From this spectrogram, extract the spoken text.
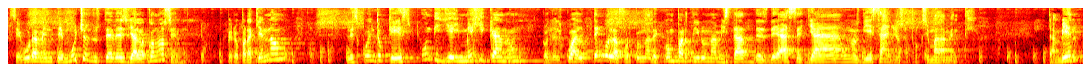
seguramente muchos de ustedes ya lo conocen, pero para quien no, les cuento que es un DJ mexicano con el cual tengo la fortuna de compartir una amistad desde hace ya unos 10 años aproximadamente. También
